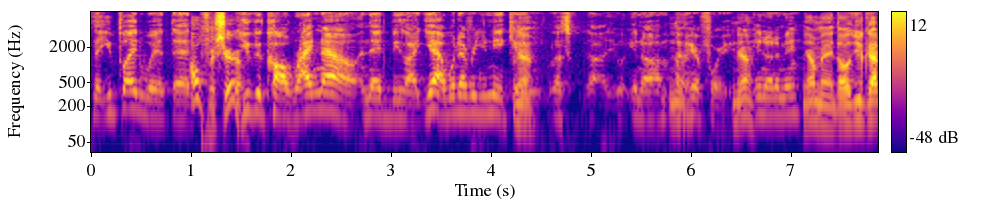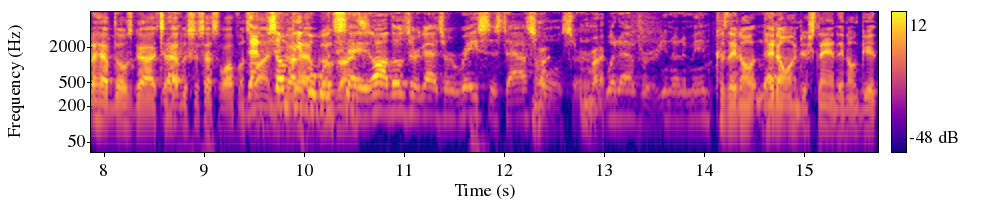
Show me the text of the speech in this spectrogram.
that you played with that. Oh, for sure. You could call right now, and they'd be like, "Yeah, whatever you need. Yeah. Let's, uh, you know, I'm, I'm here for you." Yeah, You know what I mean? Yeah, man. Those you got to have those guys to have a successful offensive That line. some people have would say, "Oh, those are guys are racist assholes or Right. whatever." You know what I mean? because they don't No. they don't understand they don't get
